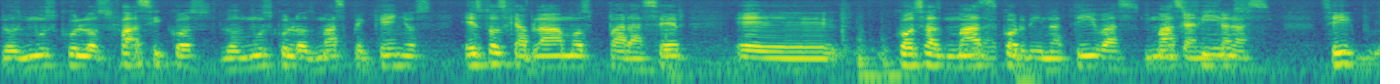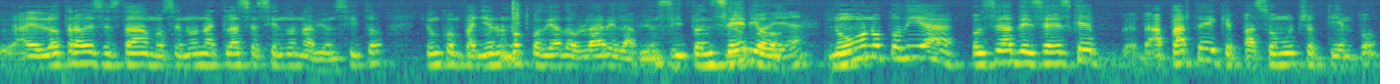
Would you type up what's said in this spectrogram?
los músculos fásicos, los músculos más pequeños, estos que hablábamos para hacer eh, cosas más coordinativas, más Mecánicas. finas. Sí, la otra vez estábamos en una clase haciendo un avioncito y un compañero no podía doblar el avioncito, en serio. podía? No, no podía. O sea, dice, es que aparte de que pasó mucho tiempo,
